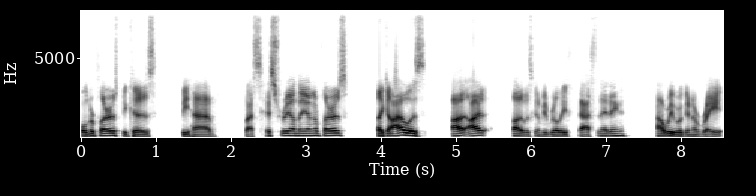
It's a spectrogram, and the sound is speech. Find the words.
older players because we have less history on the younger players. Like I was, I, I thought it was going to be really fascinating how we were going to rate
